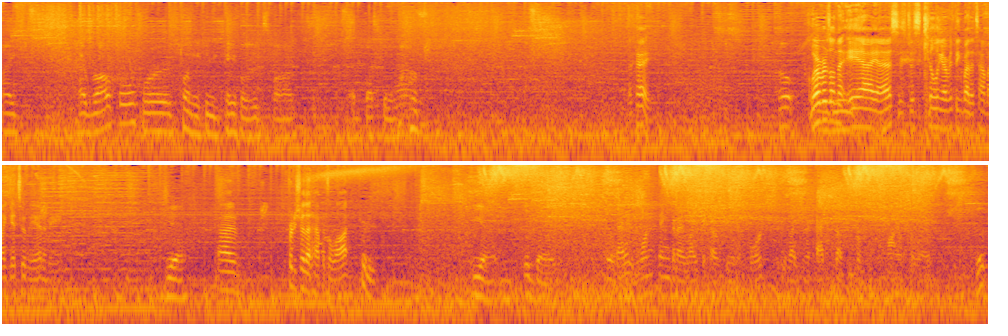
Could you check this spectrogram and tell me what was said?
I I raffle for 23k for week spot. And that's good enough. Okay. Oh, Whoever's on the AIS is just killing everything by the time I get to the enemy. Yeah, I'm pretty sure that happens a lot. pretty. Yeah, it does. So, That is one thing that I like about being a force, is I can attack stuff from miles away. yep.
